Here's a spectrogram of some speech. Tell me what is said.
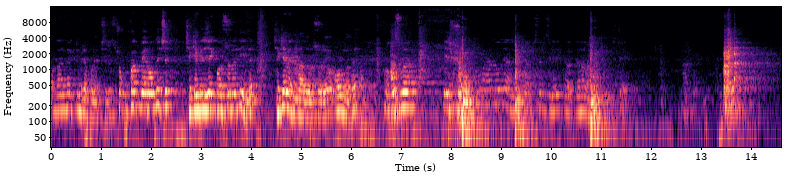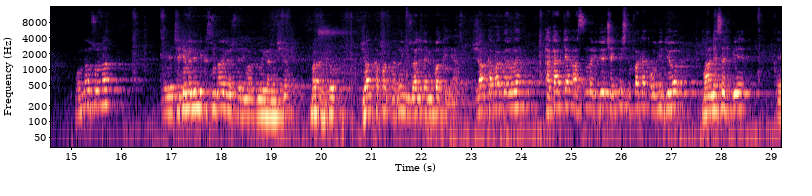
Oradan döktüm Japon yapıştırıcısı. Çok ufak bir yer olduğu için çekebilecek pozisyonda değildi. Çekemedim daha doğrusu oraya. Olmadı. O kısmı geçmiş oldu. Halloldu yani. Japon yapıştırıcısıyla ilk bak canavar. Çiçek. Ondan sonra e, çekemediğim bir kısmı daha göstereyim aklıma gelmişken. Bakın şu jant kapaklarının güzelliğine bir bakın ya. Jant kapaklarını takarken aslında video çekmiştim fakat o video maalesef bir e,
